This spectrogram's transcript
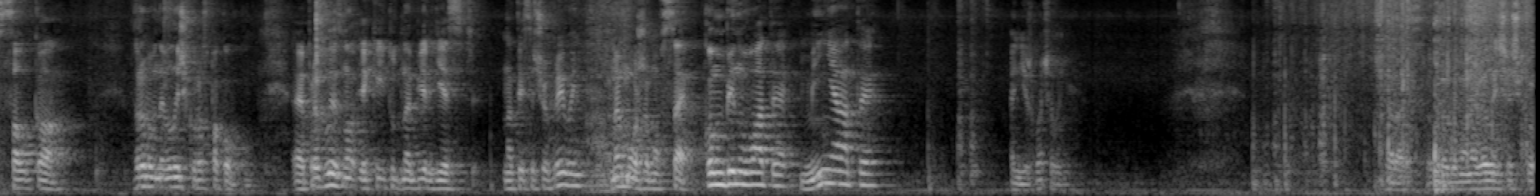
салка. Зробив невеличку розпаковку. Е, Приблизно який тут набір є на 1000 гривень. Ми можемо все комбінувати, міняти. А ніж бачили? Зараз зробимо невеличечку.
